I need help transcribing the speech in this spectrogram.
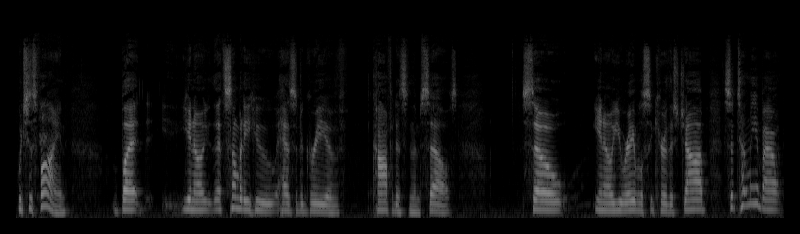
which is fine. But you know, that's somebody who has a degree of confidence in themselves. So, you know, you were able to secure this job. So, tell me about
